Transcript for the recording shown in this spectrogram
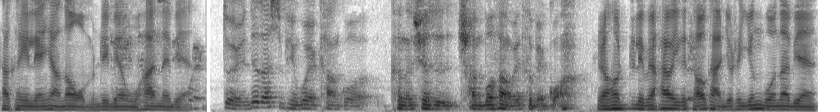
他可以联想到我们这边武汉那边。对，那段视频我也看过，可能确实传播范围特别广。然后这里面还有一个调侃，就是英国那边，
